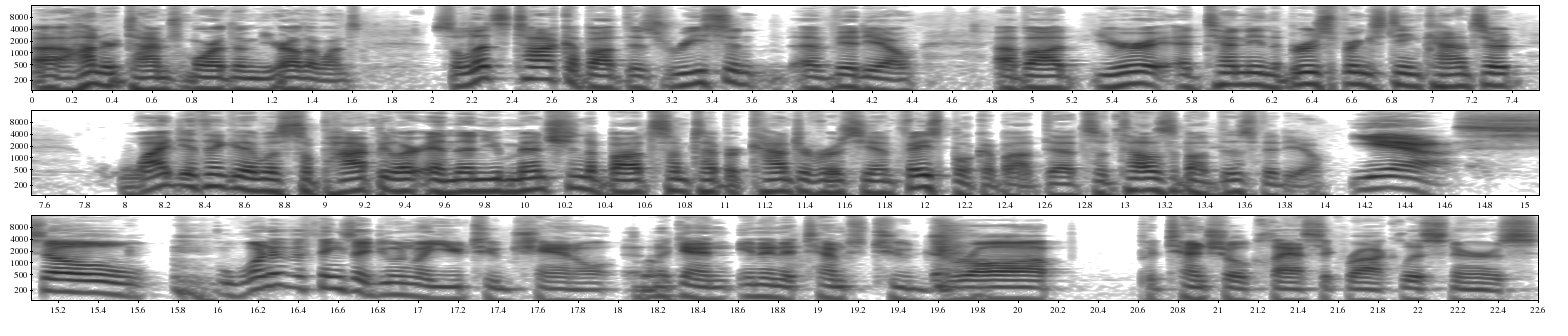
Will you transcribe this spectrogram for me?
a hundred times more than your other ones. So let's talk about this recent uh, video about your attending the Bruce Springsteen concert. Why do you think it was so popular? And then you mentioned about some type of controversy on Facebook about that. So tell us about this video. Yeah. So one of the things I do in my YouTube channel, again, in an attempt to draw potential classic rock listeners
